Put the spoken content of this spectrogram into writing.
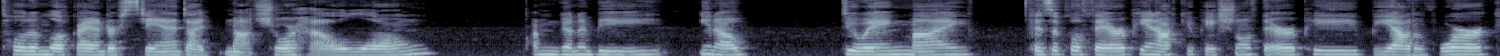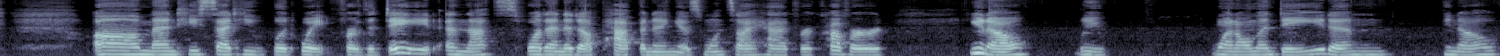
told him, Look, I understand. I'm not sure how long I'm going to be, you know, doing my physical therapy and occupational therapy, be out of work. Um, and he said he would wait for the date. And that's what ended up happening is once I had recovered, you know, we went on a date and, you know,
